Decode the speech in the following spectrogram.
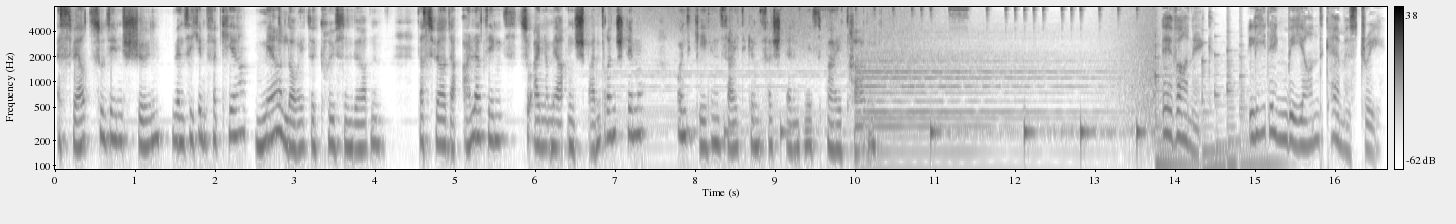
Es wäre zudem schön, wenn sich im Verkehr mehr Leute grüßen würden. Das würde allerdings zu einer mehr entspannteren Stimmung und gegenseitigem Verständnis beitragen. Evonik, Leading Beyond Chemistry.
